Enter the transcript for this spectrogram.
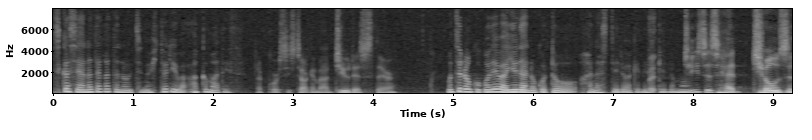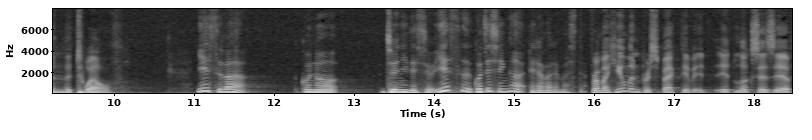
しかしあなた方のうちの一人は悪魔です Of course, he's talking about Judas there. もちろんここではユダのことを話しているわけですけれども Jesus had chosen the twelve. イエスはこの12ですよイエスご自身が選ばれました From a human perspective, it, it looks as if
